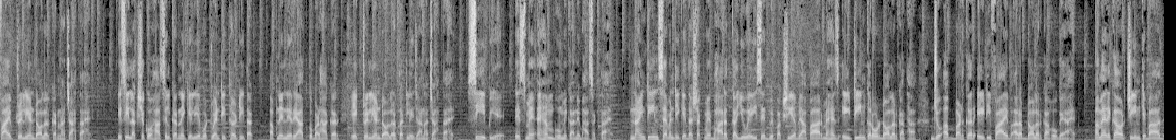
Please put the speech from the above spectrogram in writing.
5 ट्रिलियन डॉलर करना चाहता है। इसी लक्ष्य को हासिल करने के लिए वो 2030 तक अपने निर्यात को बढ़ाकर एक ट्रिलियन डॉलर तक ले जाना चाहता है। सीईपीए इसमें अहम भूमिका निभा सकता है। 1970 के दशक में भारत का यूएई से द्विपक्षीय व्यापार महज 18 करोड़ डॉलर का था, जो अब बढ़कर 85 अरब डॉलर का हो गया है। अमेरिका और चीन के बाद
